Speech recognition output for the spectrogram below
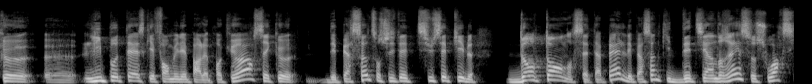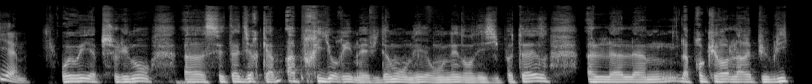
que euh, l'hypothèse qui est formulée par le procureur, c'est que des personnes sont susceptibles d'entendre cet appel, des personnes qui détiendraient ce soir CIEM. Oui, oui, absolument. Euh, C'est-à-dire qu'à priori, mais évidemment, on est, on est dans des hypothèses, la procureure de la République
